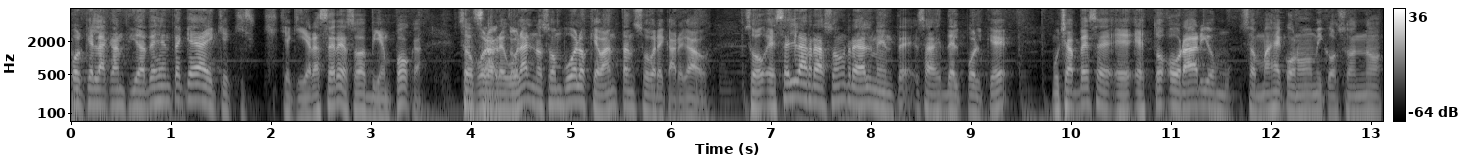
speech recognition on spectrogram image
Porque la cantidad de gente que hay que, que quiere hacer eso es bien poca. So, por lo regular no son vuelos que van tan sobrecargados. So, esa es la razón realmente sea, del por qué muchas veces eh, estos horarios mu- son más económicos. Son no.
